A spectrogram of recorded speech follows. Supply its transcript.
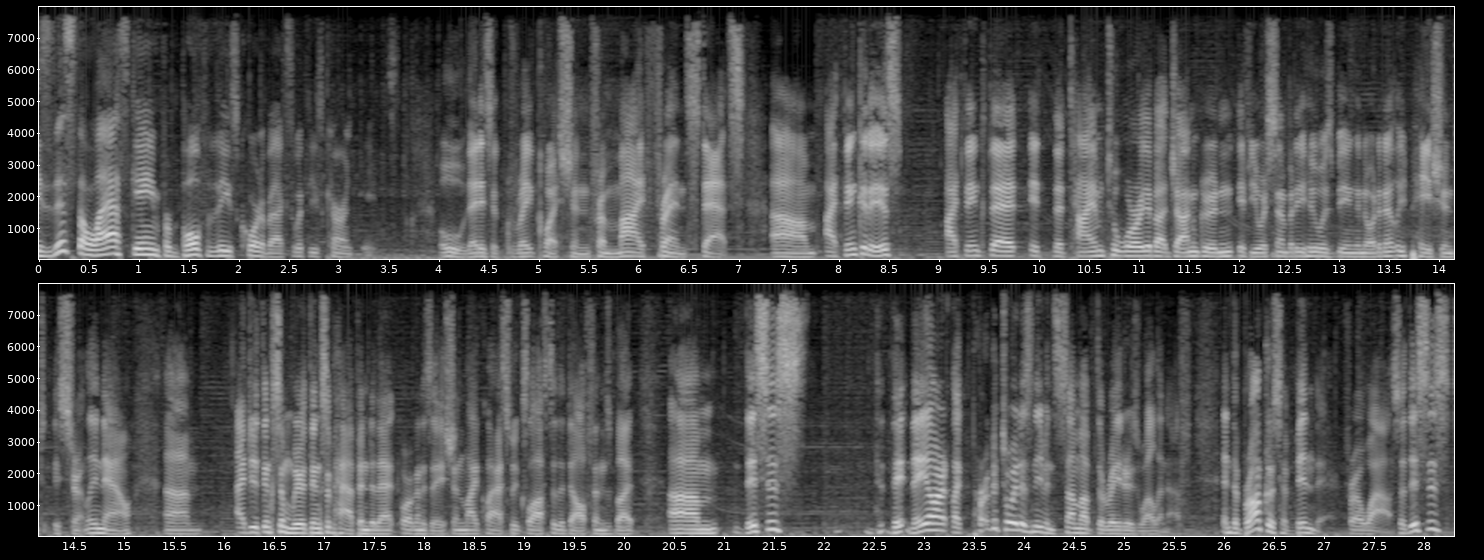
Is this the last game for both of these quarterbacks with these current teams? Oh, that is a great question from my friend Stats. Um, I think it is. I think that it the time to worry about Jon Gruden, if you were somebody who was being inordinately patient, is certainly now. Um, I do think some weird things have happened to that organization, like last week's loss to the Dolphins. But um, this is they, they are like purgatory doesn't even sum up the Raiders well enough, and the Broncos have been there for a while. So this is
